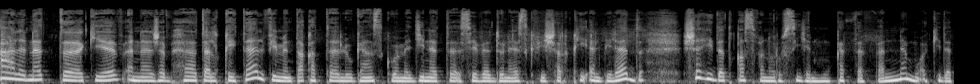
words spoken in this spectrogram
أعلنت كييف أن جبهات القتال في منطقة لوغانسك ومدينة سيفيردونيسك في شرق البلاد شهدت قصفا روسيا مكثفا مؤكدة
